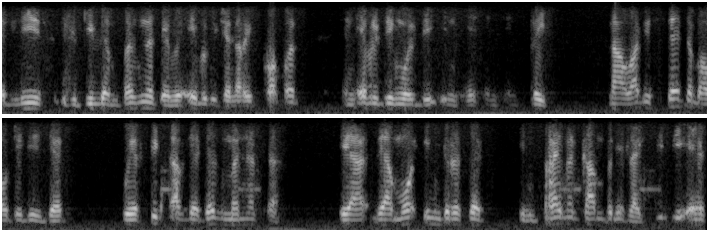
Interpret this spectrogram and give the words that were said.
at least if you give them business, they were able to generate profit and everything will be in, in, in. Now, what is said about it is that we have picked up that this minister, they are, they are more interested in private companies like CPS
